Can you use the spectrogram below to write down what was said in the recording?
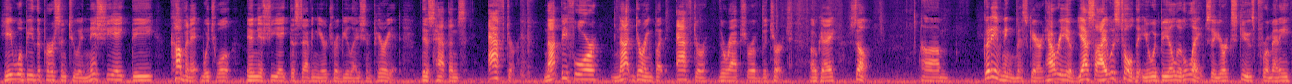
He will be the person to initiate the covenant, which will initiate the seven year tribulation period. This happens after, not before, not during, but after the rapture of the church. Okay? So, um, good evening, Miss Garrett. How are you? Yes, I was told that you would be a little late, so you're excused from any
